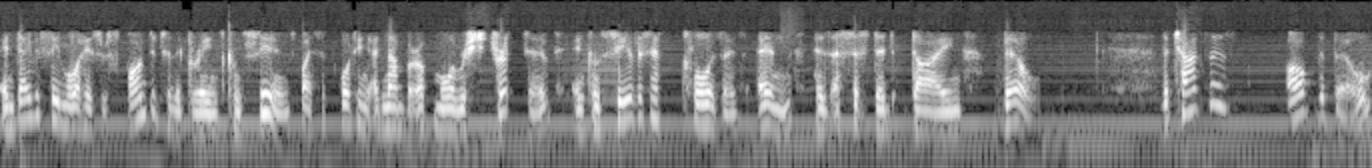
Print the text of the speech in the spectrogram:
and David Seymour has responded to the Greens' concerns by supporting a number of more restrictive and conservative clauses in his assisted dying bill. The chances of the bill,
